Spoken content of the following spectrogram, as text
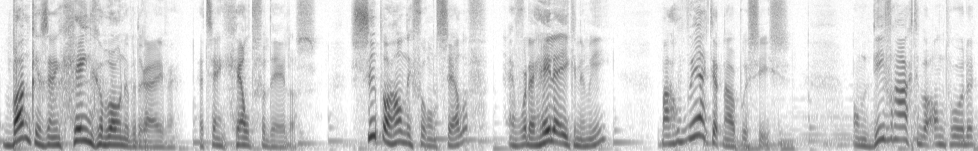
Banken zijn geen gewone bedrijven, het zijn geldverdelers. Super handig voor onszelf en voor de hele economie, maar hoe werkt het nou precies? Om die vraag te beantwoorden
